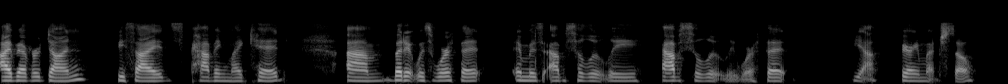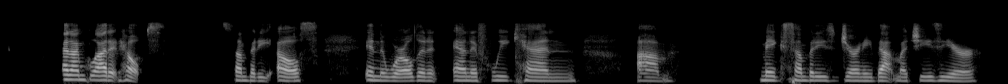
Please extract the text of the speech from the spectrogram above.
I've ever done besides having my kid. Um, but it was worth it. It was absolutely, absolutely worth it. Yeah, very much so. And I'm glad it helps somebody else in the world. And and if we can um, make somebody's journey that much easier,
